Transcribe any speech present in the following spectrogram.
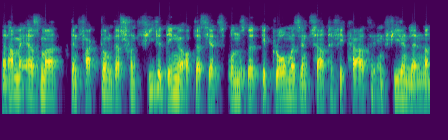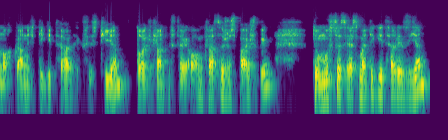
dann haben wir erstmal den Faktum, dass schon viele Dinge, ob das jetzt unsere Diplome sind, Zertifikate, in vielen Ländern noch gar nicht digital existieren. Deutschland ist da ja auch ein klassisches Beispiel. Du musst es erstmal digitalisieren.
